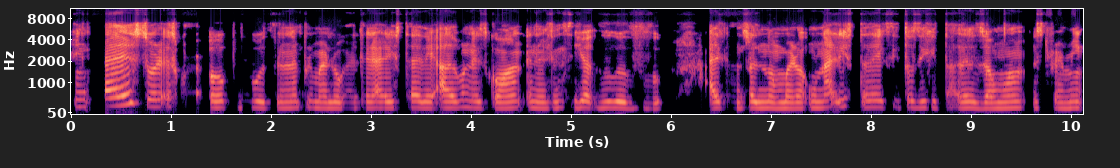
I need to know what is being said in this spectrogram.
Sur, Square Up debutó en el primer lugar de la lista de álbumes Gone en el sencillo Do Do Alcanzó el número una lista de éxitos digitales download, streaming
